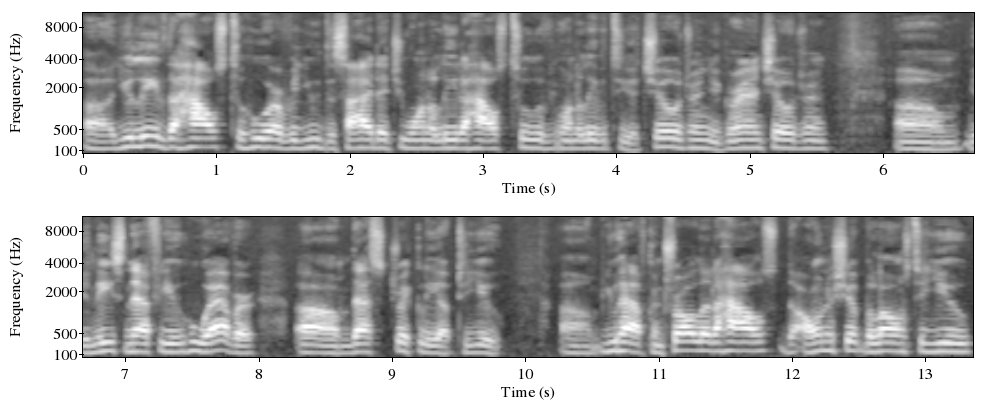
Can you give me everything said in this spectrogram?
Uh, you leave the house to whoever you decide that you want to leave the house to. If you want to leave it to your children, your grandchildren, um, your niece, nephew, whoever, um, that's strictly up to you. Um, you have control of the house, the ownership belongs to you,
